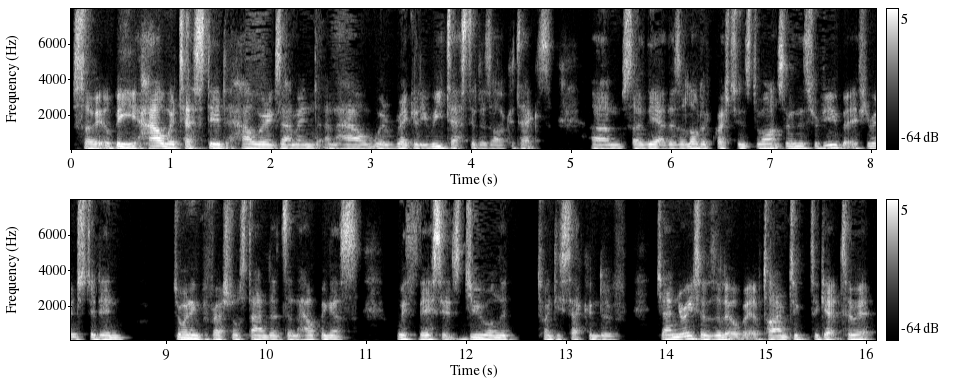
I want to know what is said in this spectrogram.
so it'll be how we're tested, how we're examined, and how we're regularly retested as architects. Um, so yeah, there's a lot of questions to answer in this review, but if you're interested in joining professional standards and helping us with this, it's due on the 22nd of January, so there's a little bit of time to, to get to it.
